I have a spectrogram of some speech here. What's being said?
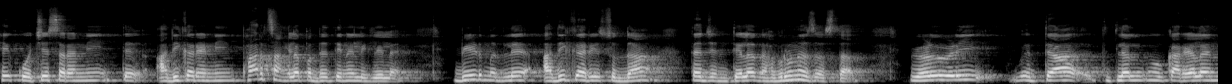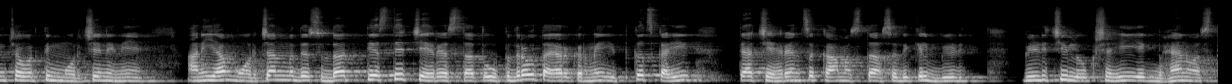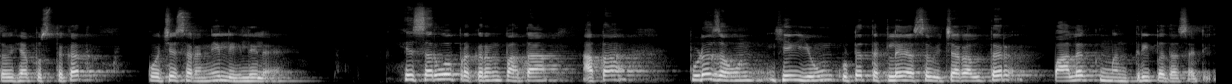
हे कोचे सरांनी ते अधिकाऱ्यांनी फार चांगल्या पद्धतीने लिहिलेलं आहे. बीडमधले अधिकारीसुद्धा त्या जनतेला घाबरूनच असतात. वेळोवेळी त्या तिथल्या कार्यालयांच्या वरती मोर्चे नेणे आणि ह्या मोर्चांमध्ये सुद्धा तेच तेच चेहरे असतात. उपद्रव तयार करणे इतकंच काही त्या चेहऱ्यांचं काम असतं. असं देखील बीड बीडची लोकशाही एक भयान वास्तव ह्या पुस्तकात कोचे सरांनी लिहिलेलं आहे. हे सर्व प्रकरण पाहता आता पुढं जाऊन हे येऊन कुठं तटलंय असं विचाराल तर पालकमंत्रीपदासाठी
